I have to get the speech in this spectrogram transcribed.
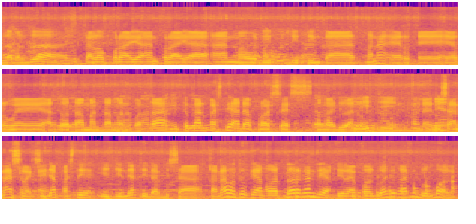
18. Kalau perayaan-perayaan mau di, di tingkat mana RT, RW atau taman-taman kota itu kan pasti ada proses pengajuan izin. Dan di sana seleksinya pasti izinnya tidak bisa karena untuk yang outdoor kan di, di level 2 juga kan belum boleh.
